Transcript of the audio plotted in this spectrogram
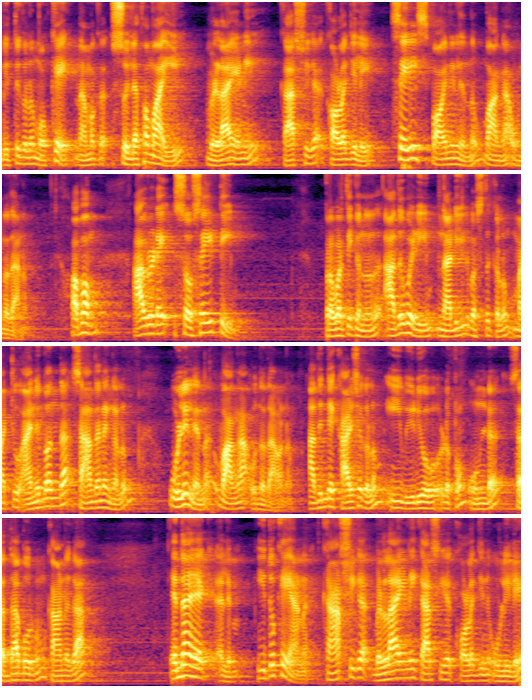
വിത്തുകളും ഒക്കെ നമുക്ക് സുലഭമായി വിളായണി കാർഷിക കോളേജിലെ സെയിൽസ് പോയിന്റിൽ നിന്നും വാങ്ങാവുന്നതാണ്. അപ്പം അവരുടെ സൊസൈറ്റിയും പ്രവർത്തിക്കുന്നത് അതുവഴിയും നടീൽ വസ്തുക്കളും മറ്റു അനുബന്ധ സാധനങ്ങളും ഉള്ളിൽ നിന്ന് വാങ്ങാവുന്നതാണ്. അതിന്റെ കാഴ്ചകളും ഈ വീഡിയോയോടൊപ്പം ഉണ്ട്. ശ്രദ്ധാപൂർവം കാണുക. എന്തായാലും ഇതൊക്കെയാണ് കാർഷിക വെള്ളായണി കാർഷിക കോളേജിന് ഉള്ളിലെ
